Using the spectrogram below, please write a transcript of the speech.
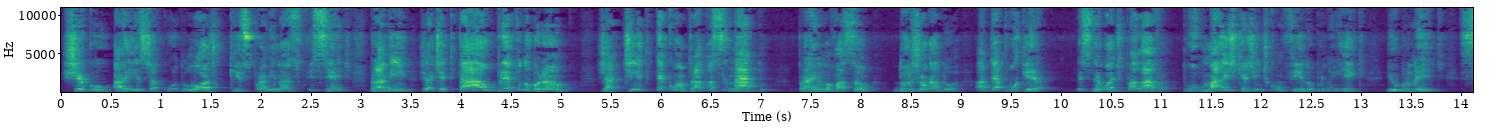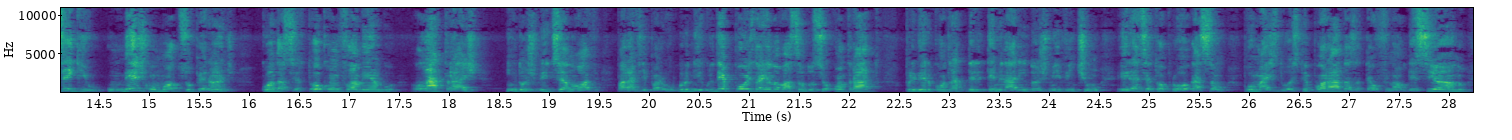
chegou a esse acordo. Lógico que isso para mim não é suficiente. Para mim, já tinha que estar tá o preto no branco, já tinha que ter contrato assinado para a renovação do jogador. Até porque esse negócio de palavra, por mais que a gente confie no Bruno Henrique, e o Bruno Henrique seguiu o mesmo modus operandi quando acertou com o Flamengo lá atrás, em 2019, para vir para o Rubro Negro. Depois da renovação do seu contrato, o primeiro contrato dele terminaria em 2021. Ele acertou a prorrogação por mais duas temporadas até o final desse ano.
